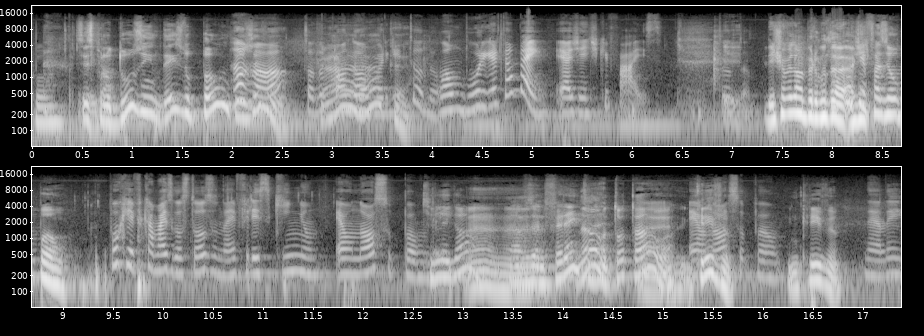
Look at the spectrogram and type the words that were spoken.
Pô. Vocês produzem desde o pão, inclusive? Aham, todo o pão do hambúrguer, tudo. O hambúrguer também, é a gente que faz. Tudo. Deixa eu fazer uma pergunta. Por A que gente, fazer o pão? Porque fica mais gostoso, né? Fresquinho. É o nosso pão. Que legal. Aham. É uma visão diferente, Não, né? total. É. É o Incrível. nosso pão, Incrível. né, Lê?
